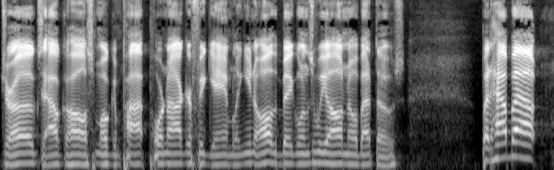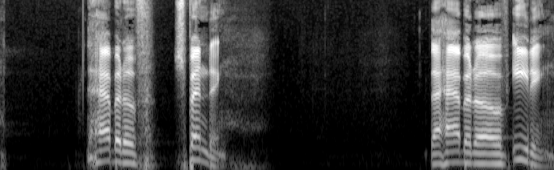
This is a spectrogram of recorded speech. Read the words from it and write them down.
drugs, alcohol, smoking pot, pornography, gambling, you know, all the big ones. We all know about those. But how about the habit of spending? The habit of eating?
